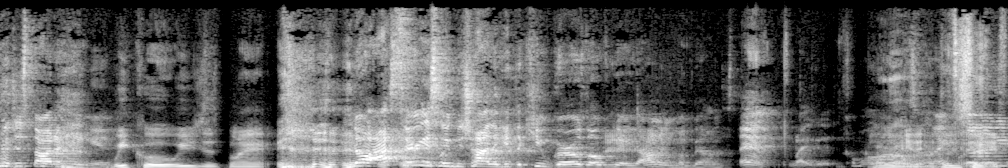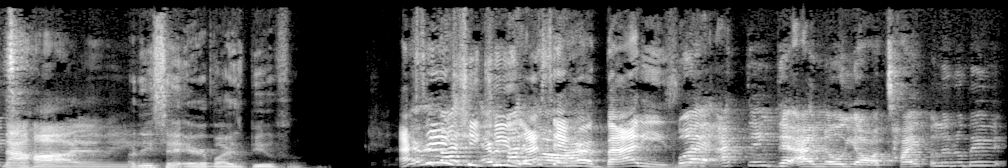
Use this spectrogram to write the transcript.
we just started hanging. We cool. We just playing. no, I seriously be trying to get the cute girls over here. Y'all don't even be understanding. Like, come on. Hold on. I Like, think you said- It's not hard. I mean, I think you said everybody's beautiful. I Everybody- said she cute. I said her body's But not. I think that I know y'all type a little bit.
